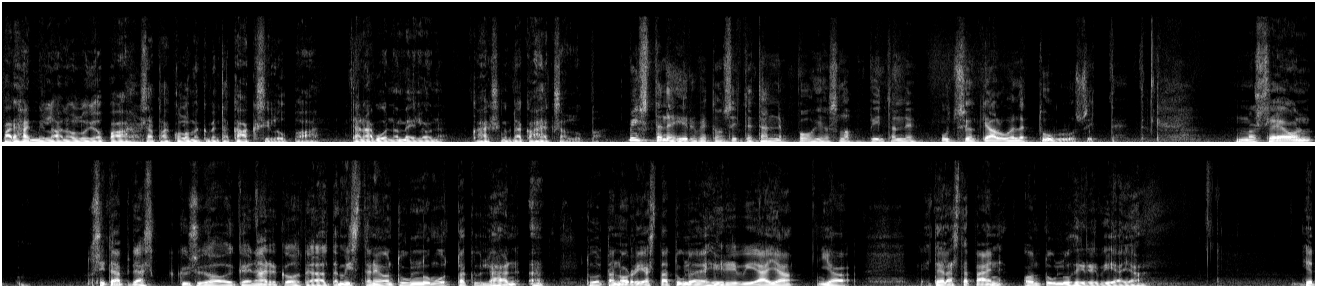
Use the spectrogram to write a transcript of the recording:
parhaimmillaan ollut jopa 132 lupaa. Tänä vuonna meillä on 88 lupaa. Mistä ne hirvet on sitten tänne Pohjois-Lappiin, tänne Utsionkin alueelle tullut sitten? No se on, sitä pitäisi kysyä oikein RKTltä, mistä ne on tullut, mutta kyllähän tuolta Norjasta tulee hirviä ja, ja etelästä päin on tullut hirviä ja, ja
